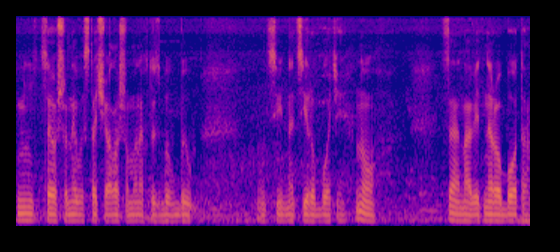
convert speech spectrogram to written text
Мені цього ще не вистачало, що мене хтось би вбив на цій роботі. Ну, це навіть не робота.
